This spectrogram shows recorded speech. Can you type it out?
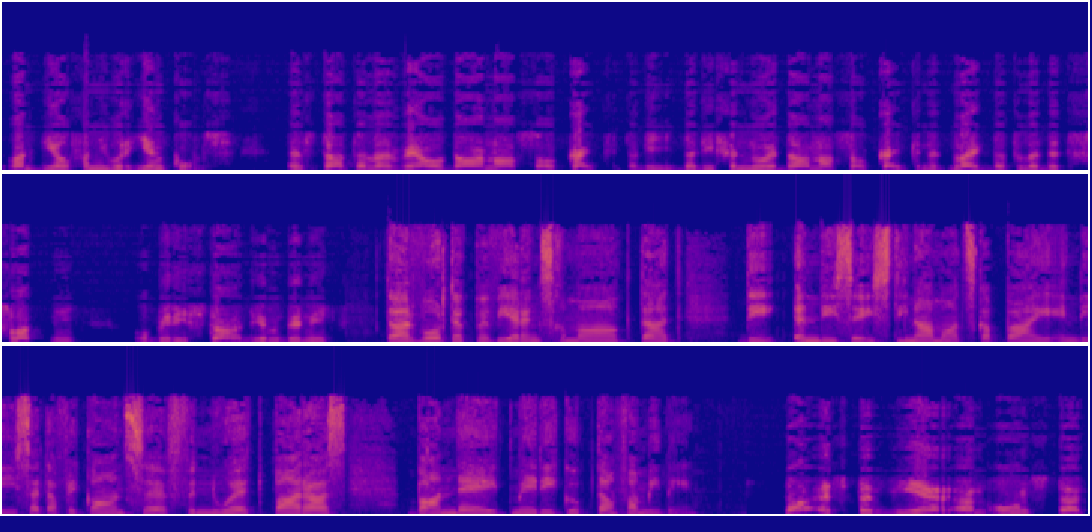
want deel van die ooreenkomste is dat hulle wel daarna sal kyk dat die dat die vernoot daarna sal kyk en dit blyk dat hulle dit glad nie op hierdie stadium doen nie. Daar word ook beweringe gemaak dat die Indiese Estina maatskappy en die Suid-Afrikaanse vernoot Paras bande het met die Gupta familie. Daar is beweer aan ons dat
